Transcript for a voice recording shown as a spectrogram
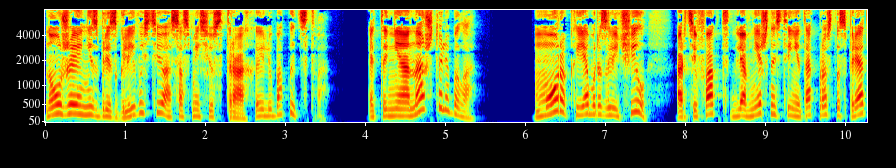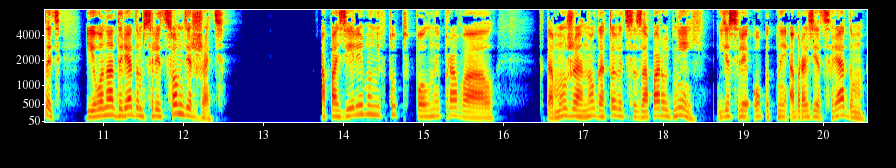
но уже не с брезгливостью, а со смесью страха и любопытства. Это не она, что ли, была? Морок я бы различил. Артефакт для внешности не так просто спрятать, его надо рядом с лицом держать. А по зельям у них тут полный провал. К тому же оно готовится за пару дней. Если опытный образец рядом,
